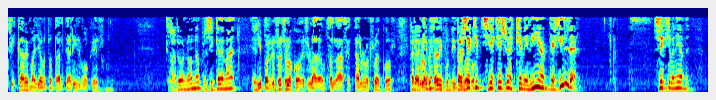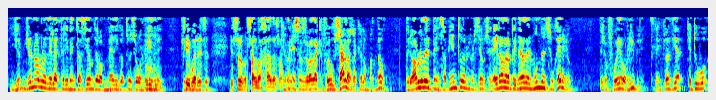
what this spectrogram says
Si cabe mayor totalitarismo que eso. Claro, no, no, pero sí que además. El- Y porque eso, se lo, eso la, la aceptaron los suecos, Pero es, lo que, ven- se ha difundido pero si es, que, si es que eso es que venía de Hitler. Si es que venía de- yo, yo no hablo de la experimentación de los médicos, todo eso horrible. que- Sí, bueno, eso, eso salvajadas esa salvada que fue Usala la que los mandó. Pero hablo del pensamiento de la Universidad. Era la primera del mundo en su género. Pero fue horrible. La influencia que tuvo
